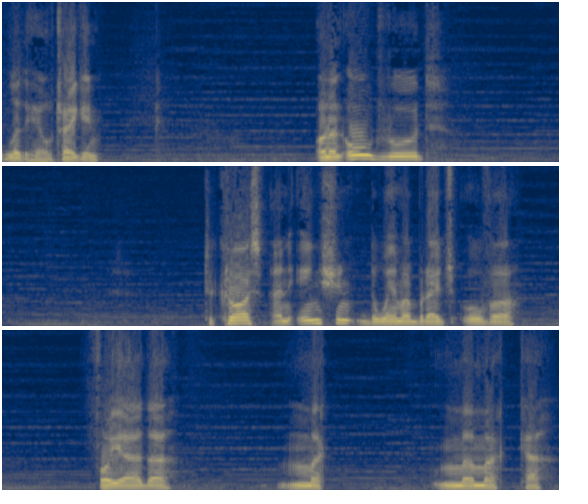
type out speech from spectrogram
bloody hell try again on an old road to cross an ancient Dwemer bridge over Foyada Mac- Mamaka.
